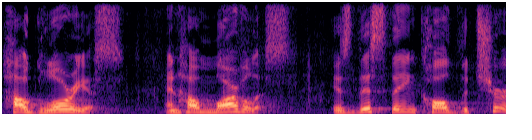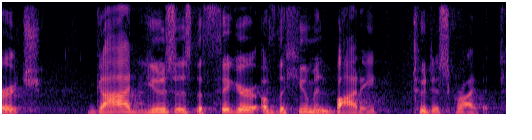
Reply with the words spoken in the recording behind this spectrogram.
how glorious and how marvelous is this thing called the church, God uses the figure of the human body to describe it.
